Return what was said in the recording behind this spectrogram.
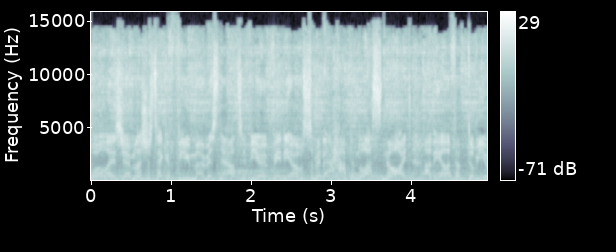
Well, ladies and gentlemen, let's just take a few moments now to view a video of something that happened last night at the LFFW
